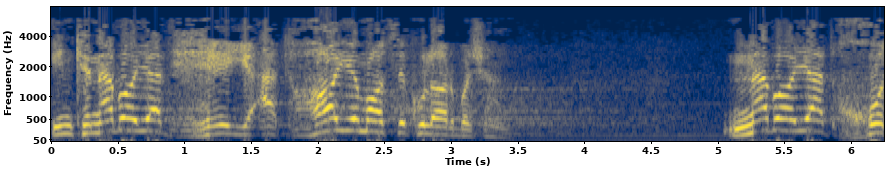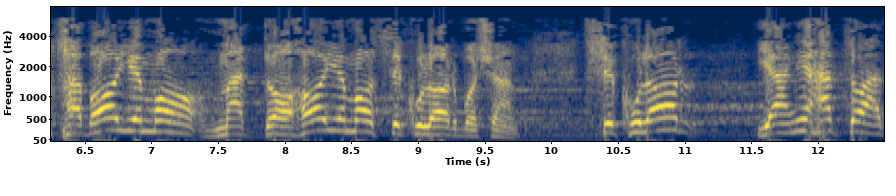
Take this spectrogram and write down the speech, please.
اینکه نباید هیئت های ما سکولار باشند. نباید خطبای ما مداهای ما سکولار باشند. سکولار یعنی حتی از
